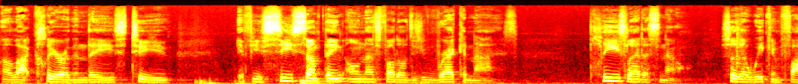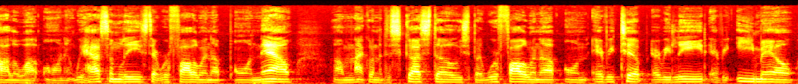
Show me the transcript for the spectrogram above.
a lot clearer than these to you. If you see something on those photos that you recognize, please let us know so that we can follow up on it. We have some leads that we're following up on now. I'm not going to discuss those, but we're following up on every tip, every lead, every email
